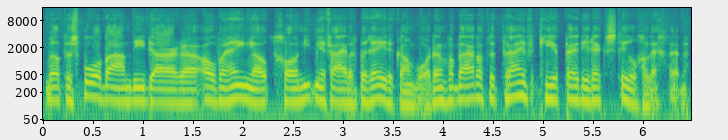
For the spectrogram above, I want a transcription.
dat de spoorbaan die daar uh, overheen loopt gewoon niet meer veilig bereden kan worden. En vandaar dat we het treinverkeer per direct stilgelegd hebben.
